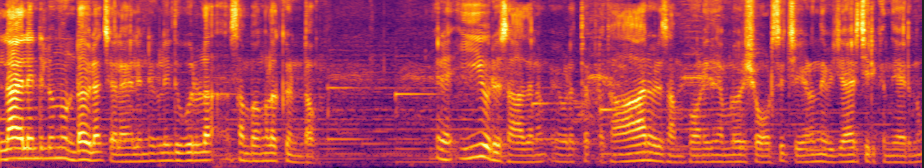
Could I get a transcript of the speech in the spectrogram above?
എല്ലാ ഐലൻഡിലൊന്നും ഉണ്ടാവില്ല. ചില ഐലൻഡുകളിൽ ഇതുപോലുള്ള സംഭവങ്ങളൊക്കെ ഉണ്ടാവും. പിന്നെ ഈ ഒരു സാധനം ഇവിടുത്തെ പ്രധാന ഒരു സംഭവമാണ്. ഇത് നമ്മളൊരു ഷോർട്സ് ചെയ്യണമെന്ന് വിചാരിച്ചിരിക്കുന്നതായിരുന്നു.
